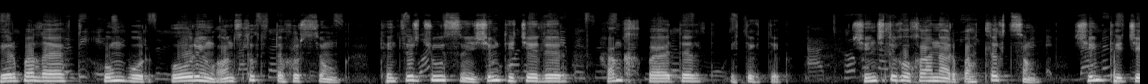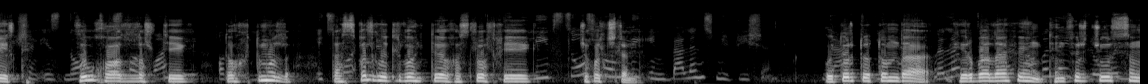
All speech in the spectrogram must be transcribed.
Herbalife хүн бүр өөрийн онцлогт тохирсон тэнцвэржүүлсэн шим тэжээлээр хангах байдалд итгэдэг. Шинжлэх ухаанаар батлагдсан шим тэжээлт зөв хооллолтыг тогтмол дасгал хөдөлгөөнтэй хослуулахыг чухалчлана. Өдөр тутамдаа Herbalife-ийн тэнцвэржүүлсэн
